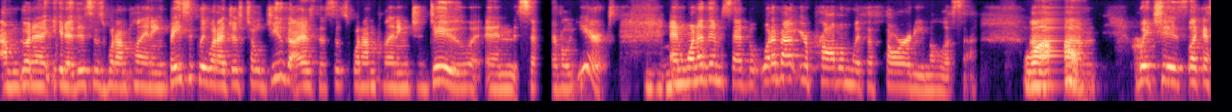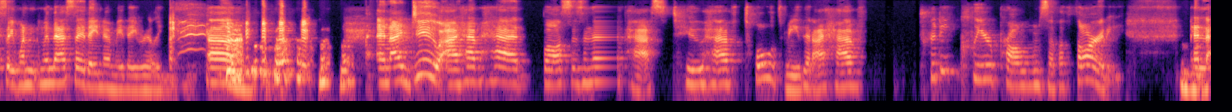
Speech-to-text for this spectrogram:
I'm going to, you know, this is what I'm planning. Basically, what I just told you guys, this is what I'm planning to do in several years. Mm-hmm. And one of them said, But what about your problem with authority, Melissa? Wow. Um, which is, like I say, when, when I say they know me, they really know me. Um, and I do. I have had bosses in the past who have told me that I have pretty clear problems of authority. Mm-hmm. And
